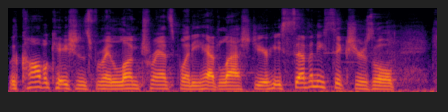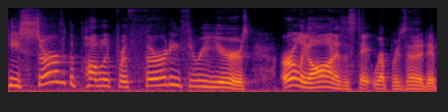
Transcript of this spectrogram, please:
with complications from a lung transplant he had last year. He's 76 years old. He served the public for 33 years, early on as a state representative,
